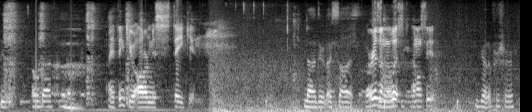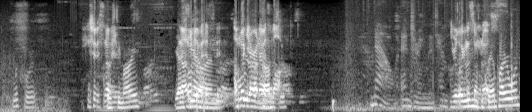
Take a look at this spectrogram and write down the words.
Oh god. I think you are mistaken. Nah, dude, I saw it. Where is it on the list? I don't see it. You got it for sure. Look for it. it's not Ghosty here. Mari? No, Yeah, I I don't have it it. on. It's- I'm looking at it right now. It's locked. Now entering the temple. You're looking at Isn't someone the else. vampire one?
